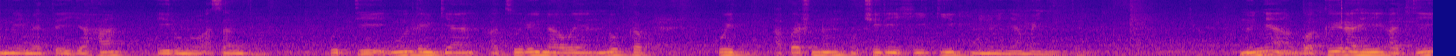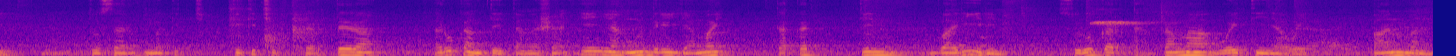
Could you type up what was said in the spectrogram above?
unimatayyaha irunu asant uti mundrikia atsurinawe nuka kuit apashnun uchiri hiki unuyamaynita nuña vakirahi ati tusarmakichik kartera arukam te tamasha. Inya undri yamai takatin varirin. Surukar takama waiti nyawe panman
